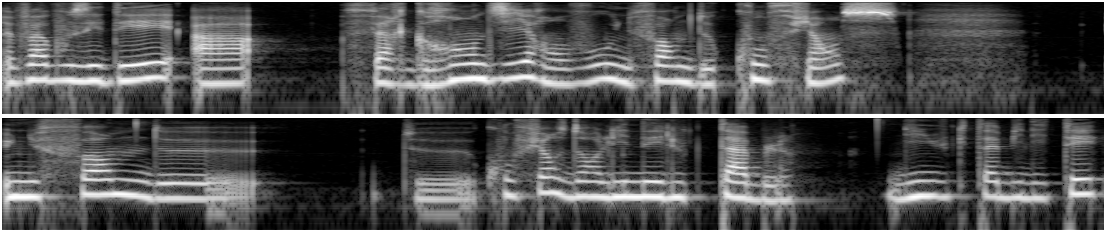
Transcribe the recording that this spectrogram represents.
va vous aider à faire grandir en vous une forme de confiance, une forme de, de confiance dans l'inéluctable, l'inéluctabilité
